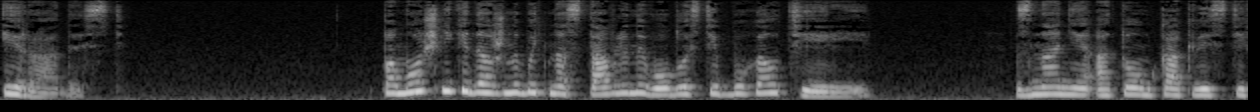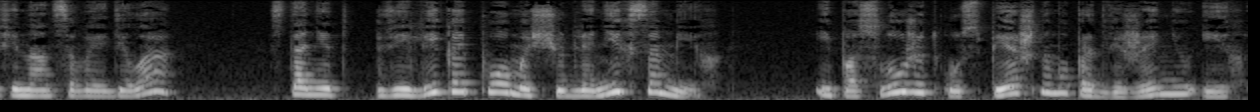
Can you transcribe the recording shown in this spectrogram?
и радость. Помощники должны быть наставлены в области бухгалтерии. Знание о том, как вести финансовые дела, станет великой помощью для них самих и послужит успешному продвижению их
